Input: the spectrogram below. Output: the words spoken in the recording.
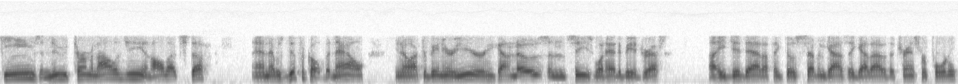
schemes and new terminology and all that stuff, and that was difficult. But now you know, after being here a year, he kind of knows and sees what had to be addressed. Uh, he did that. I think those seven guys they got out of the transfer portal,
